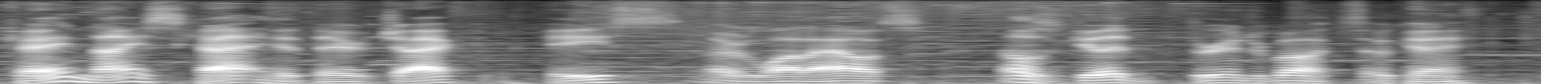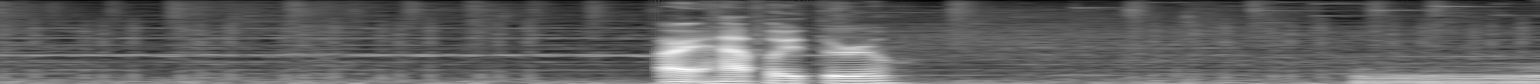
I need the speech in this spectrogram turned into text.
Okay, nice cat hit there. Jack, ace. There a lot of outs. That was good. 300 bucks. Okay. All right, halfway through. Ooh.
